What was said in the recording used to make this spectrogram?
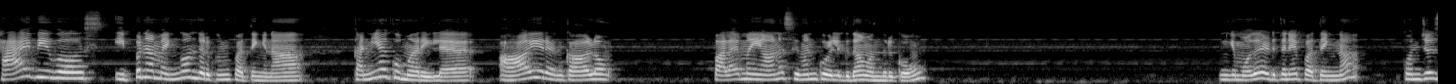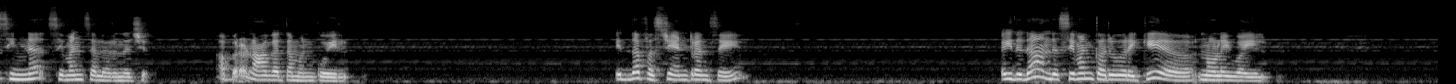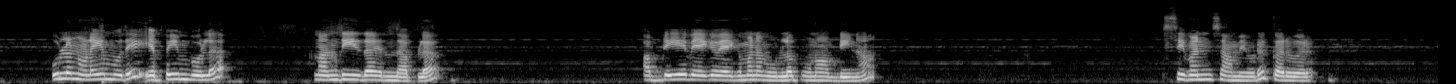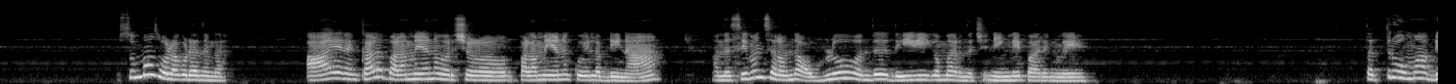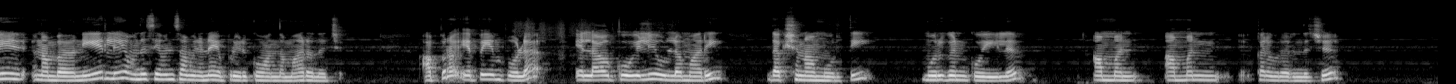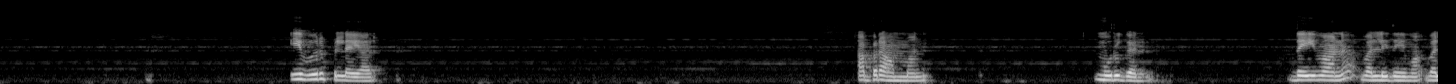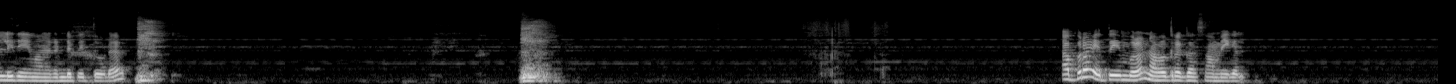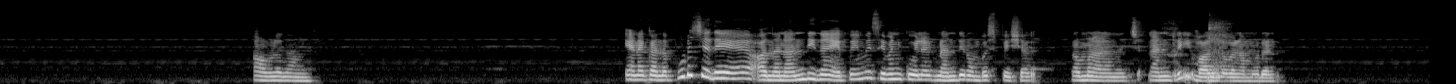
Hi viewers இப்போ நம்ம எங்கே வந்திருக்கோம்னு பார்த்தீங்கன்னா கன்னியாகுமரியில் ஆயிரங்காலம் பழமையான சிவன் கோயிலுக்கு தான் வந்திருக்கோம். இங்கே முதல் எடுத்தனே பார்த்தீங்கன்னா கொஞ்சம் சின்ன சிவன் சிலை இருந்துச்சு. அப்புறம் நாகத்தம்மன் கோயில். இதுதான் ஃபஸ்ட்டு என்ட்ரன்ஸே இதுதான் அந்த சிவன் கருவறைக்கு நுழைவாயில். உள்ளே நுழையும் போதே எப்பயும் போல் நந்தி தான் இருந்தாப்புல. அப்படியே வேக வேகமாக நம்ம உள்ளே போனோம் அப்படின்னா சிவன் சாமியோட கருவறை. சும்மா சொல்லக்கூடாதுங்க. ஆயிரம் கால பழமையான வருஷம் பழமையான கோயில் அப்படின்னா அந்த சிவன் சிலை வந்து அவ்வளோ வந்து தெய்வீகமாக இருந்துச்சு. நீங்களே பாருங்களேன். தத்ரூபமாக அப்படியே நம்ம நேர்லேயே வந்து சிவன் சாமி நின்னா எப்படி இருக்கும்? அந்த மாதிரி இருந்துச்சு. அப்புறம் எப்பயும் போல் எல்லா கோயிலையும் உள்ள மாதிரி தக்ஷணாமூர்த்தி முருகன் கோயில் அம்மன் அம்மன் கருவறை இருந்துச்சு. இவர் பிள்ளையார். அப்புறம் அம்மன் முருகன். தெய்வான வள்ளி தெய்வா வள்ளி தெய்வான ரெண்டு பேர்த்தோட அப்புறம் எப்பயும் போல நவகிரக சாமிகள். அவ்வளோதாங்க எனக்கு அந்த பிடிச்சதே அந்த நந்தி தான். எப்பயுமே சிவன் கோயிலுக்கு நந்தி ரொம்ப ஸ்பெஷல் ரொம்ப நல்லா இருந்துச்சு. நன்றி. வாழ்க வளமுடன்.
